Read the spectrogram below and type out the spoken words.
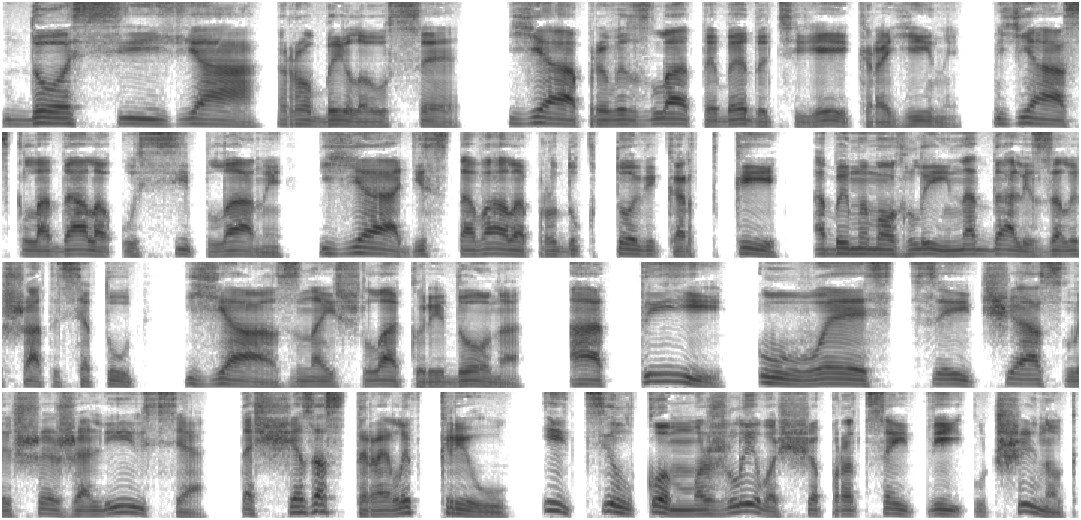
Досі я робила усе. Я привезла тебе до цієї країни. Я складала усі плани, я діставала продуктові картки, аби ми могли й надалі залишатися тут. Я знайшла корідона, а ти увесь цей час лише жалівся та ще застрелив крю. І цілком можливо, що про цей твій учинок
